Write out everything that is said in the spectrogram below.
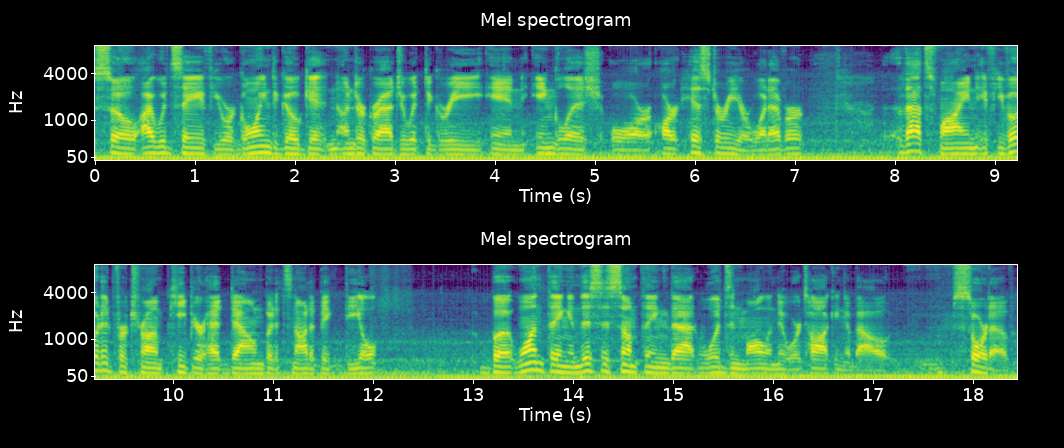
so I would say if you are going to go get an undergraduate degree in English or art history or whatever, that's fine. If you voted for Trump, keep your head down, but it's not a big deal. But one thing, and this is something that Woods and Molyneux were talking about, sort of,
